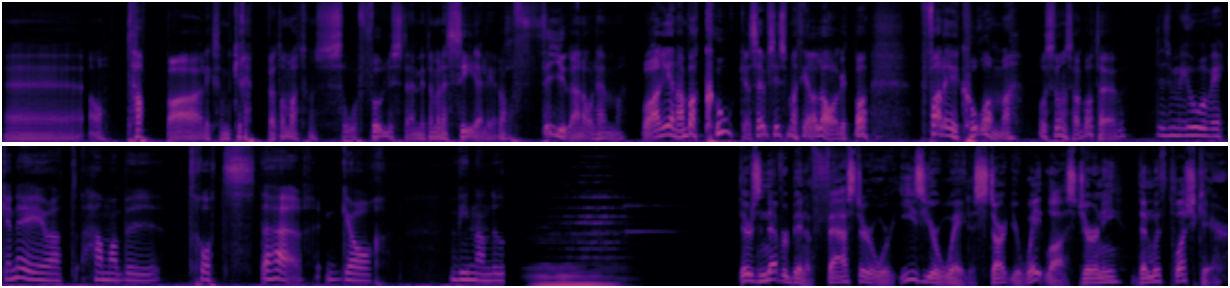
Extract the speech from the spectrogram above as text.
eh, ja, tappa liksom greppet om matchen så fullständigt. Jag menar C-led har 4-0 hemma och arenan bara kokar sig precis som att hela laget bara faller i koma och Sundsvall bara tar över. Det som är oroväckande är ju att Hammarby trots det här går vinnande There's never been a faster or easier way to start your weight loss journey than with PlushCare.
